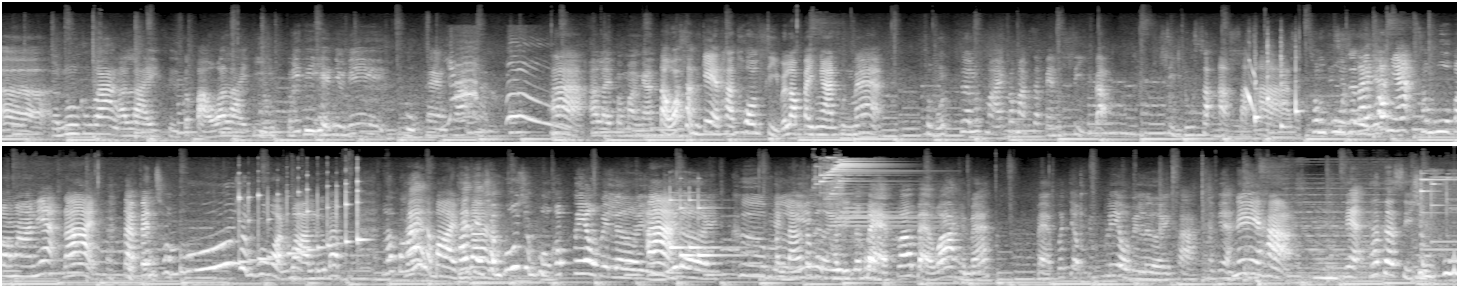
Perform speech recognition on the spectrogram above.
เอ่อเรานุ่งข้างล่างอะไรถือกระเป๋าอะไรอีกนี่ที่เห็นอยู่นี่ถูกแพงพระมันอ่าอะไรประมาณนั้นแต่ว่าสังเกตค่ะโทนสีเวลาไปงานคุณแม่ สมมติเสื้อลูกไม้ก็มักจะเป็นสีแบบ สีดูสะอาดสะอาดชมพูจะได้เท่าเนี้ยชมพูประมาณเนี้ยได้ แต่เป็นชมพูชมพูหวานหวานๆหรือแบบระบายระบายถ้าไม่ได้จะชมพูชมพูก็เปรี้ยวไปเลยอย่างนี้เลยคืออมันย่างแล้วนี้แต่เลบุคยลิกแล้วแบบก็แบบว่าเห็นไหมแบบก็จะเปรี้ยวๆไปเลยค่ะเนี่ยนี่ค่ะ เนี่ยถ้าจะสีชมพู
